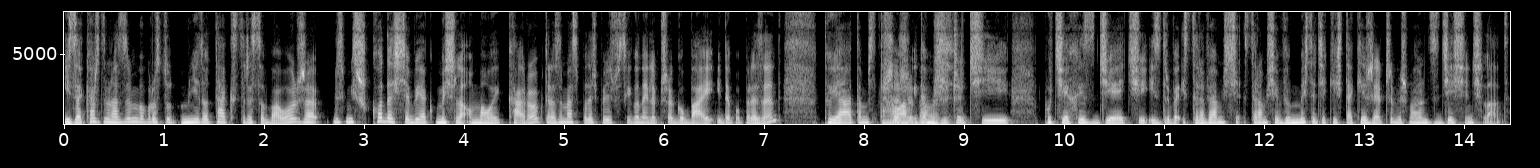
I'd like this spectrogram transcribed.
I za każdym razem po prostu mnie to tak stresowało, że jest mi szkoda siebie, jak myślę o małej Karo, która zamiast podać powiedzieć wszystkiego najlepszego, baj, idę po prezent, to ja tam stałam i tam życzę ci pociechy z dzieci i zdrowia i staram się, staram się wymyśleć jakieś takie rzeczy, wiesz, mając 10 lat.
